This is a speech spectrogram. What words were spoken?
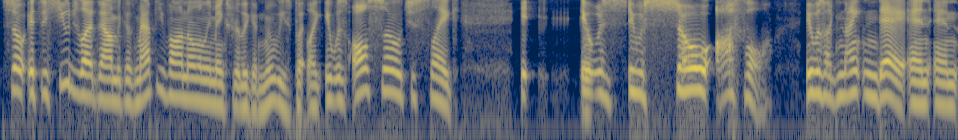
So it's a huge letdown because Matthew Vaughn normally makes really good movies, but like it was also just like it it was it was so awful. It was like night and day, and and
